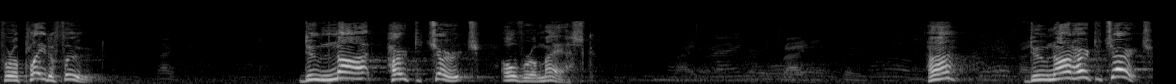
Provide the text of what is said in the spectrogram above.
For a plate of food, do not hurt the church over a mask. Huh? Do not hurt the church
